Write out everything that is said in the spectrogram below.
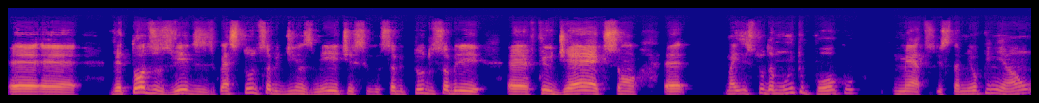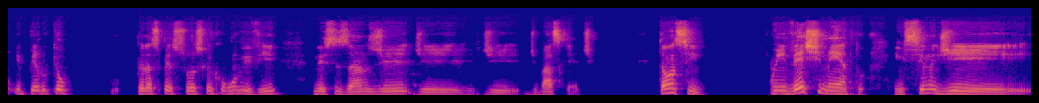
é, é, vê todos os vídeos, conhece tudo sobre Dean Smith, sobre tudo sobre é, Phil Jackson, é, mas estuda muito pouco métodos. Isso é a minha opinião e pelo que eu, pelas pessoas que eu convivi nesses anos de, de, de, de basquete. Então, assim, o investimento em cima de,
